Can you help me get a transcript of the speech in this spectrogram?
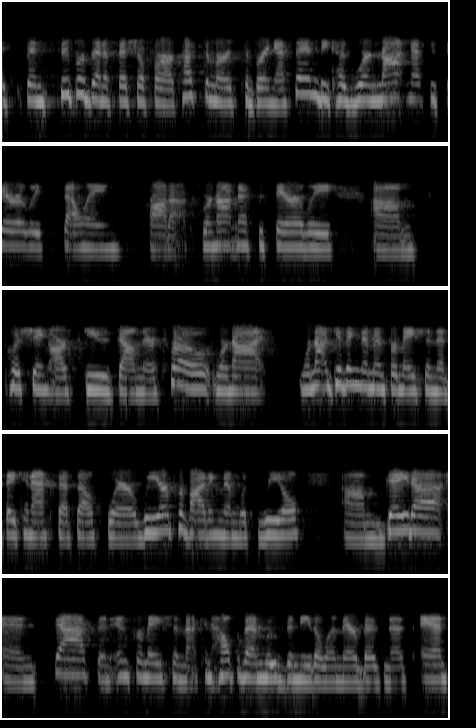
it's been super beneficial for our customers to bring us in because we're not necessarily selling products. We're not necessarily um, pushing our SKUs down their throat. We're not we're not giving them information that they can access elsewhere. We are providing them with real um, data and stats and information that can help them move the needle in their business. And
